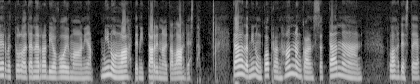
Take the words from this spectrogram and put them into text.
Tervetuloa tänne Radiovoimaan ja minun Lahteni tarinoita Lahdesta. Täällä minun Kopran Hannan kanssa tänään Lahdesta ja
